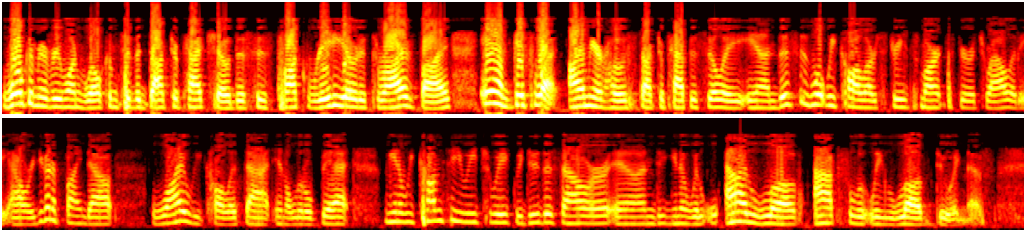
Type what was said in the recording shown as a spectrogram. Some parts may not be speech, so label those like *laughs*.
Welcome everyone. Welcome to the Dr. Pat Show. This is Talk Radio to Thrive By. And guess what? I'm your host, Dr. Pat Baccili, and this is what we call our Street Smart Spirituality Hour. You're going to find out why we call it that in a little bit. You know, we come to you each week, we do this hour, and, you know, we, I love, absolutely love doing this.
